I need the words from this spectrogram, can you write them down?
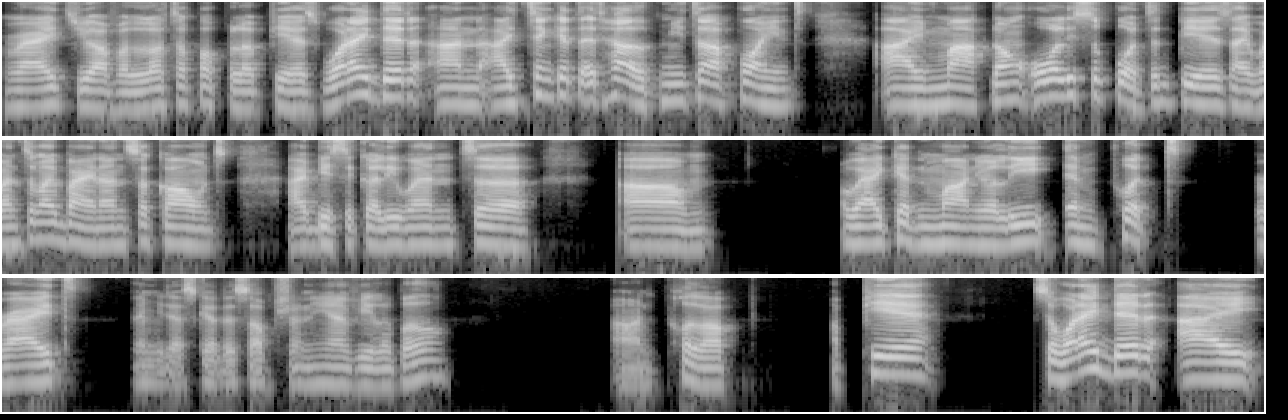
right? You have a lot of popular pairs. What I did, and I think it, it helped me to a point, I marked down all the supported pairs. I went to my Binance account. I basically went to um where I could manually input, right? Let me just get this option here available and pull up a pair. So what I did, I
